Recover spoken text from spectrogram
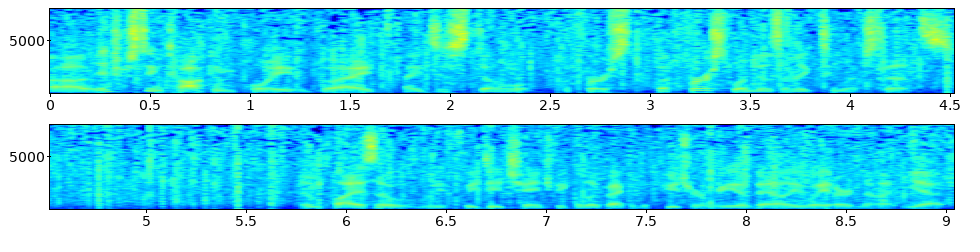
Uh, interesting talking point, but I, I just don't. The first the first one doesn't make too much sense. Implies that if we do change, we can look back in the future and reevaluate or not yet.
